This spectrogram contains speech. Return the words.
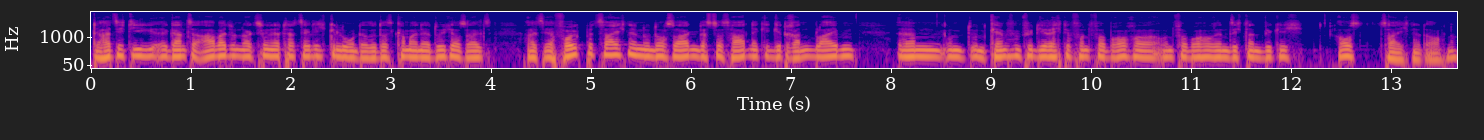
Da hat sich die äh, ganze Arbeit und Aktion ja tatsächlich gelohnt. Also das kann man ja durchaus als, als Erfolg bezeichnen und auch sagen, dass das hartnäckige Dranbleiben ähm, und, und Kämpfen für die Rechte von Verbraucher und Verbraucherinnen sich dann wirklich auszeichnet auch, ne?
